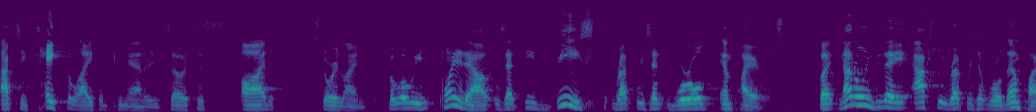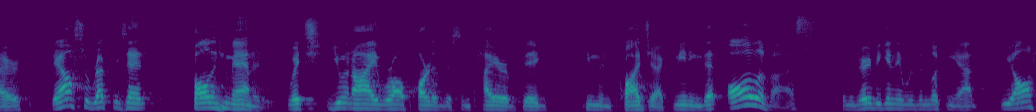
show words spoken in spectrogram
actually take the life of humanity. So it's this odd storyline. But what we pointed out is that these beasts represent world empires. But not only do they actually represent world empires, they also represent fallen humanity, which you and I were all part of this entire big human project, meaning that all of us, from the very beginning we've been looking at, we all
